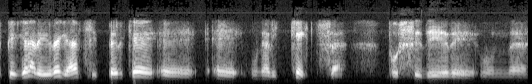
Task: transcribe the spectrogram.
spiegare ai ragazzi perché eh, è una ricchezza possedere un,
